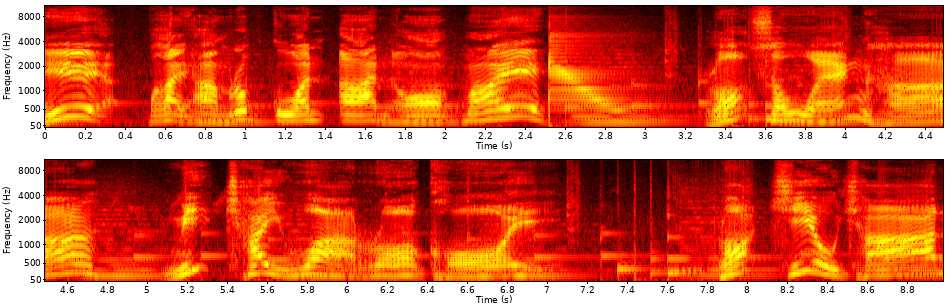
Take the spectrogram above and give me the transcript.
นี่ป้ายห้ามรบกวนอ่านออกไหม เพราะแสวงหา มิใช่ว่ารอคอย เพราะเชี่ยวชาญ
